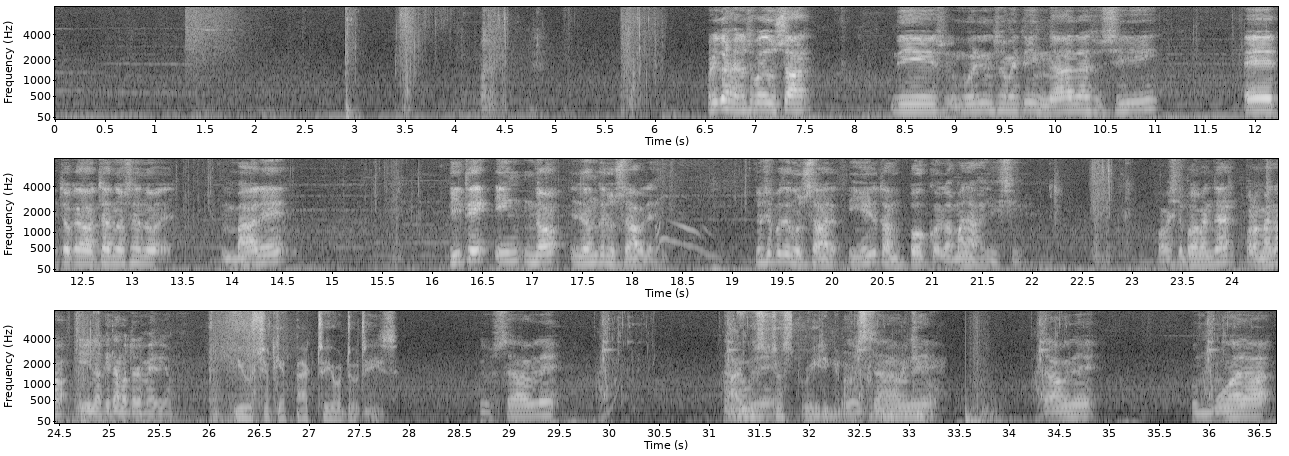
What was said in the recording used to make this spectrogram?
Hay cosas que no se puede usar Mueren someter nada, eso sí. Eh, toca anotar, no sé, no. Vale. Hite in no longer usable. No se pueden usar. Y ellos tampoco, los manas leasing. A ver si te puedo vender, por lo menos, y nos quitamos todo el medio. You should get back to your duties. Usable. I was just reading about usable. Usable. Muala.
